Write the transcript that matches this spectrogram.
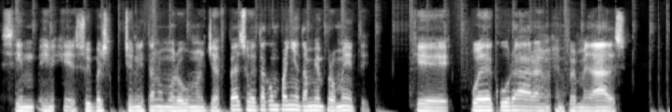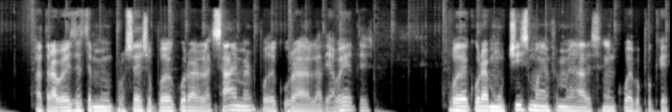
Si, eh, eh, su inversionista número uno es Jeff Bezos. Esta compañía también promete que puede curar enfermedades a través de este mismo proceso. Puede curar el Alzheimer, puede curar la diabetes, puede curar muchísimas enfermedades en el cuerpo porque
